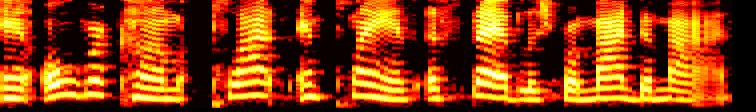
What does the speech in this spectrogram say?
and overcome plots and plans established for my demise.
